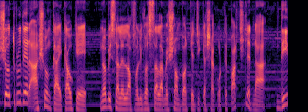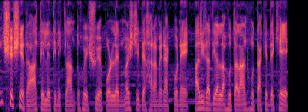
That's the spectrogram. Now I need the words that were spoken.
শত্রুদের আশঙ্কায় কাউকে নবী সাল্লাহ আলিহাসাল্লামের সম্পর্কে জিজ্ঞাসা করতে পারছিলেন না। দিন শেষে রাত এলে তিনি ক্লান্ত হয়ে শুয়ে পড়লেন মসজিদে হারামের এক কোণে। আলী রাদি আল্লাহ তালানহু তাকে দেখে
